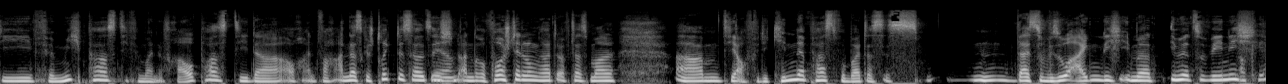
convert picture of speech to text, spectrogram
die für mich passt, die für meine Frau passt, die da auch einfach anders gestrickt ist als ich ja. und andere Vorstellungen hat öfters mal, ähm, die auch für die Kinder passt, wobei das ist, da ist sowieso eigentlich immer, immer zu wenig. Okay.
